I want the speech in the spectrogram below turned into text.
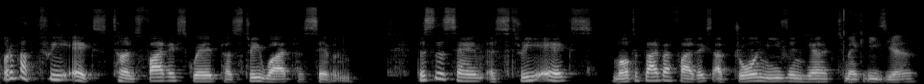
What about 3x times 5x squared plus 3y plus 7? This is the same as 3x multiplied by 5x. I've drawn these in here to make it easier.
